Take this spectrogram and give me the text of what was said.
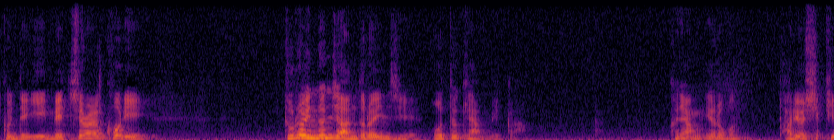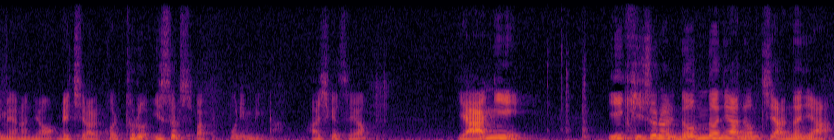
그런데 이 메칠 알코올이 들어있는지 안 들어있는지 어떻게 합니까? 그냥 여러분 발효시키면은요 메칠 알코올 들어있을 수밖에 뿐입니다. 아시겠어요? 양이 이 기준을 넘느냐 넘지 않느냐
